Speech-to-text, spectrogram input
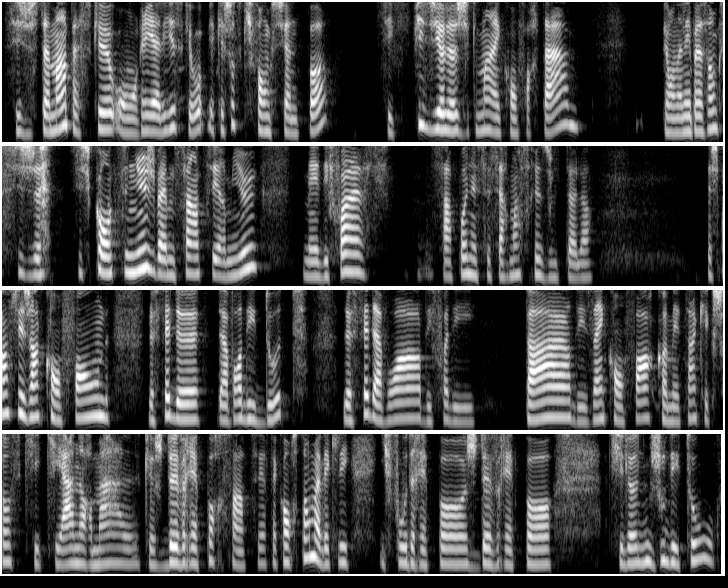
c'est justement parce qu'on réalise qu'il y a quelque chose qui ne fonctionne pas, c'est physiologiquement inconfortable, puis on a l'impression que si je, si je continue, je vais me sentir mieux, mais des fois, ça n'a pas nécessairement ce résultat-là. Je pense que les gens confondent le fait d'avoir des doutes, le fait d'avoir des fois des peurs, des inconforts comme étant quelque chose qui, est anormal, que je ne devrais pas ressentir. Fait qu'on retombe avec les il faudrait pas, je devrais pas, qui là nous joue des tours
